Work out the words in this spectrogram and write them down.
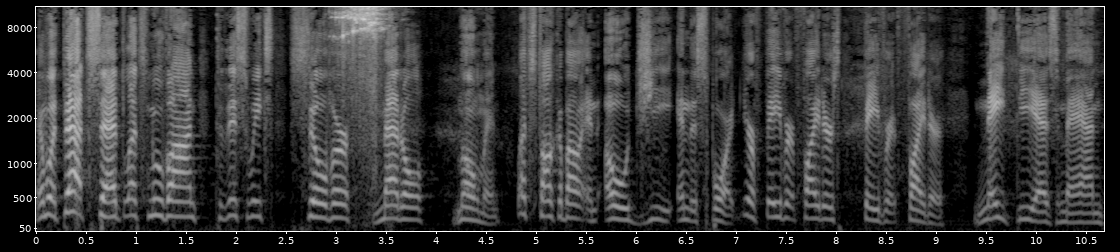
And with that said, let's move on to this week's silver medal moment. Let's talk about an OG in the sport. Your favorite fighter's favorite fighter. Nate Diaz, man.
